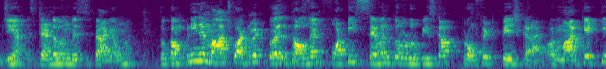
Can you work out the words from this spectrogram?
जी हाँ स्टैंड अलोन बेसिस पे आ गया हूँ मैं। तो कंपनी ने मार्च क्वार्टर में twelve thousand forty seven crore rupees का प्रॉफिट पेश करा है और मार्केट की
